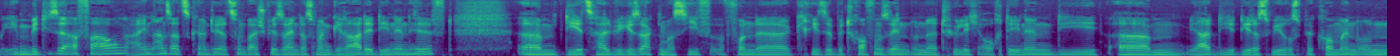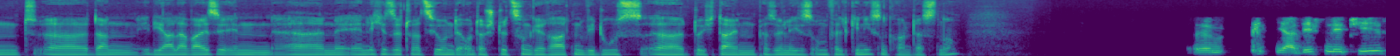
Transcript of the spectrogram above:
äh, eben mit dieser Erfahrung. Ein Ansatz könnte ja zum Beispiel sein, dass man gerade denen hilft, ähm, die jetzt halt wie gesagt massiv von der Krise betroffen sind und natürlich auch denen, die ähm, ja die die das Virus bekommen und äh, dann idealerweise in äh, eine ähnliche Situation der Unterstützung geraten, wie du es äh, durch dein persönliches Umfeld genießen konntest. Ne? Ähm, ja, definitiv.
